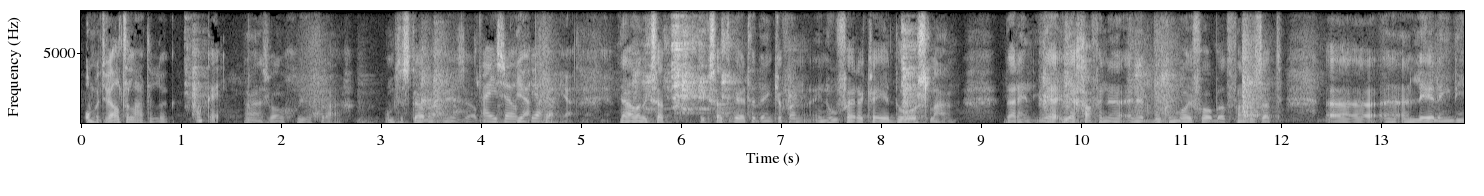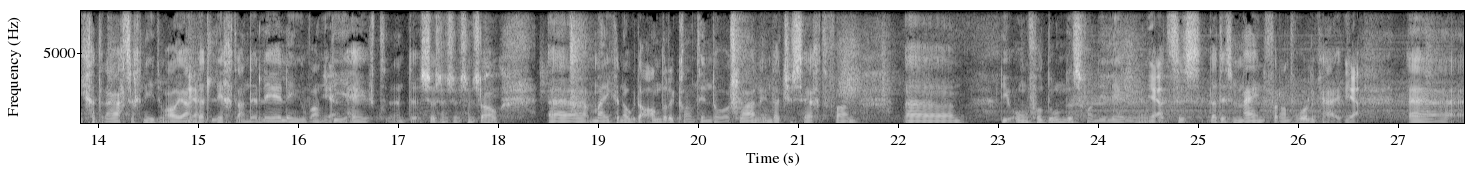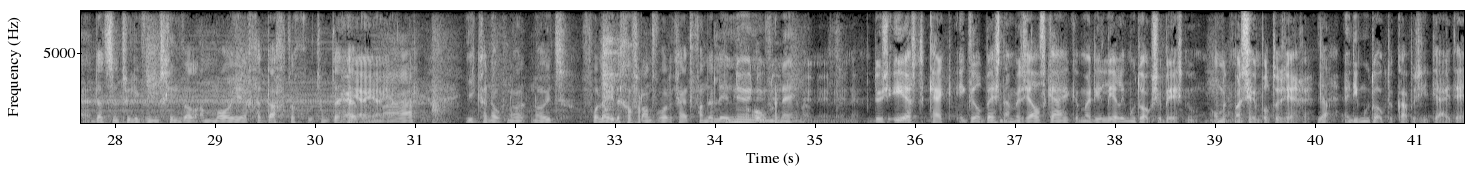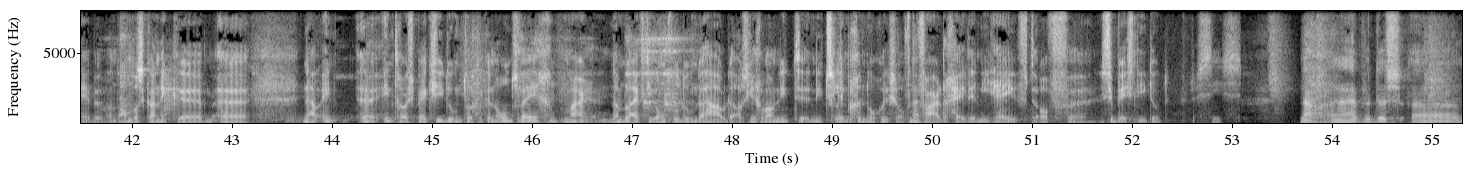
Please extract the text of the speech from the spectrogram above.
om het wel te laten lukken? Oké, Nou, dat is wel een goede vraag om te stellen aan jezelf. aan jezelf. Ja, Ja, ja, ja. ja, ja. Ja, want ik zat, ik zat weer te denken van in hoeverre kan je doorslaan daarin. Je, je gaf in, eh, in het boek een mooi voorbeeld van dus dat eh, een, een leerling die gedraagt zich niet. Oh ja, Ja. dat ligt aan de leerling, want Ja. die heeft de- zus en zus en zo. Eh, maar je kan ook de andere kant in doorslaan in dat je zegt van ehm, die onvoldoendes van die leerlingen, Ja. dat, is, dat is mijn verantwoordelijkheid. Ja. Eh, dat is natuurlijk misschien wel een mooie gedachtegoed om te Ja, hebben, maar je kan ook no- nooit volledige verantwoordelijkheid van de leerling overnemen. Nee, nee, nee, nee. Dus eerst, kijk, ik wil best naar mezelf kijken, maar die leerling moet ook zijn best doen. Om het maar simpel te zeggen. Ja. En die moet ook de capaciteiten hebben. Want anders kan ik eh, eh, nou in, introspectie doen tot ik een ons weeg. Maar dan blijft hij onvoldoende houden als hij gewoon niet, niet slim genoeg is. Of de vaardigheden niet heeft. Of zijn best niet doet. Precies. Nou, dan hebben we dus, ehm,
